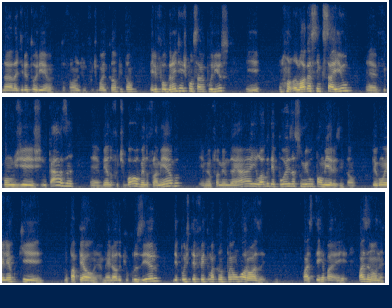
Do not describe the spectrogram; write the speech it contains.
da, da diretoria. Estou falando de futebol em campo, então ele foi o grande responsável por isso e logo assim que saiu, é, ficou uns dias em casa, é, vendo futebol, vendo o Flamengo, vendo o Flamengo ganhar e logo depois assumiu o Palmeiras. Então pegou um elenco que no papel né, melhor do que o Cruzeiro, depois de ter feito uma campanha horrorosa, quase ter reba... quase não, né?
